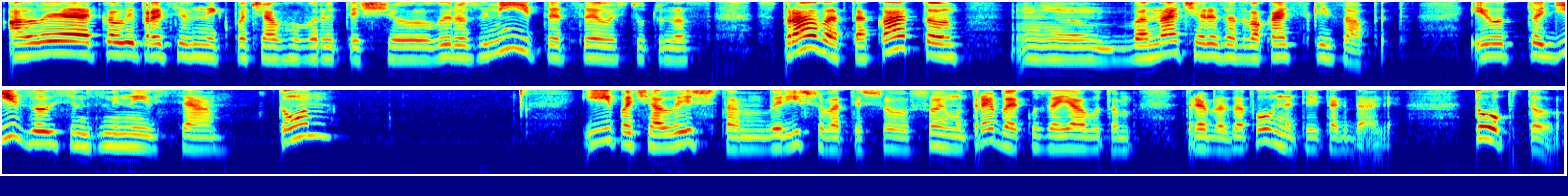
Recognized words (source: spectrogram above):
Але коли працівник почав говорити, що ви розумієте, це ось тут у нас справа така, то вона через адвокатський запит. І от тоді зовсім змінився тон, і почали ж там вирішувати, що, що йому треба, яку заяву там треба заповнити і так далі. Тобто,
